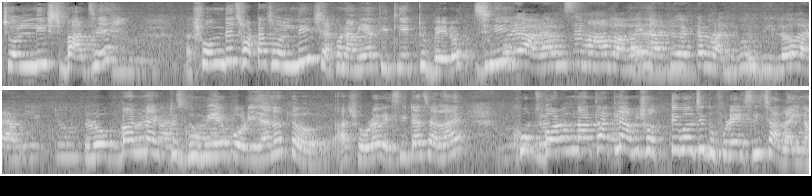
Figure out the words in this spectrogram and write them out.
চল্লিশ বাজে। সন্ধে ছটা চল্লিশ এখন আমি আর তিতলি একটু বেরোচ্ছি। আরামসে মা বাবাই নাটু একটা ভাত ঘুম দিল আর আমি একটু রোববার না একটু ঘুমিয়ে পড়ি জানো তো? আর সৌরভ এসিটা চালায় খুব গরম না থাকলে আমি সত্যি বলছি দুপুরে এসি চালাই না।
